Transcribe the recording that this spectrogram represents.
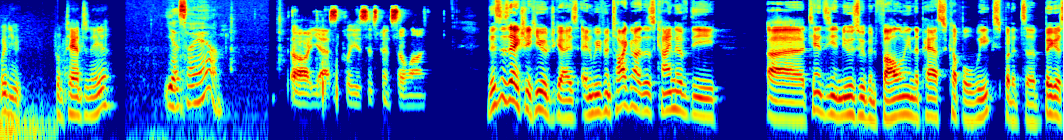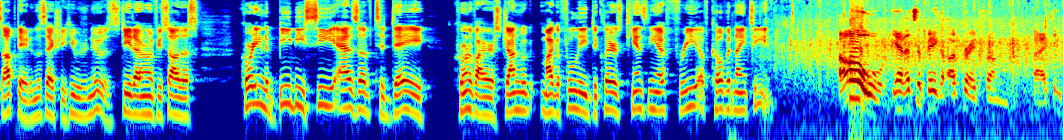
What are you from Tanzania? Yes, I am. Oh yes, please. It's been so long. This is actually huge, guys, and we've been talking about this kind of the uh, Tanzania news we've been following the past couple of weeks, but it's a biggest update, and this is actually huge news. Steve, I don't know if you saw this. According to BBC, as of today, coronavirus, John Mag- Magufuli declares Tanzania free of COVID 19. Oh yeah, that's a big upgrade from uh, I think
